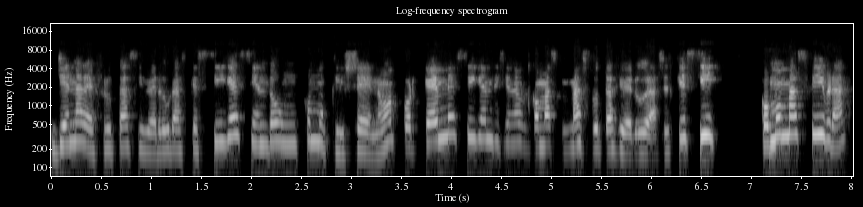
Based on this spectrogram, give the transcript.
llena de frutas y verduras, que sigue siendo un como cliché, ¿no? ¿Por qué me siguen diciendo que comas más frutas y verduras? Es que sí, como más fibra,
